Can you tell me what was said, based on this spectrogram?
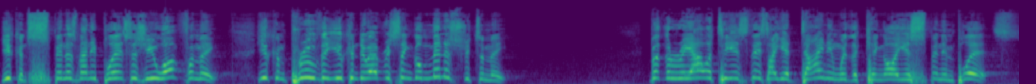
You can spin as many plates as you want for me. You can prove that you can do every single ministry to me. But the reality is this are you dining with the king or are you spinning plates?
